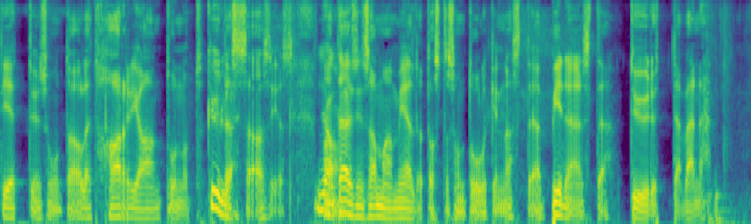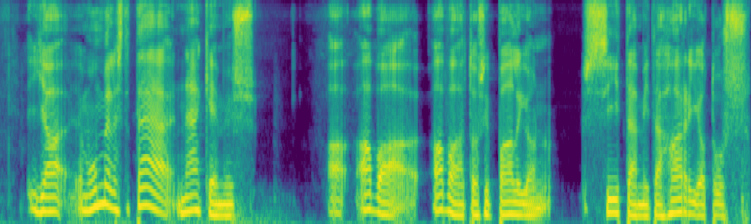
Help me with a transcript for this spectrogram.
tiettyyn suuntaan olet harjaantunut Kyllä. tässä asiassa. Mä Joo. oon täysin samaa mieltä tuosta sun tulkinnasta ja pidän sitä tyydyttävänä. Ja mun mielestä tämä näkemys avaa, avaa tosi paljon sitä, mitä harjoitus,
